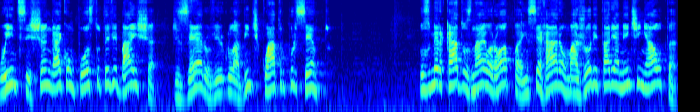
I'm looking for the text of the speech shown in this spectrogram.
o índice Xangai Composto teve baixa de 0,24%. Os mercados na Europa encerraram majoritariamente em alta,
